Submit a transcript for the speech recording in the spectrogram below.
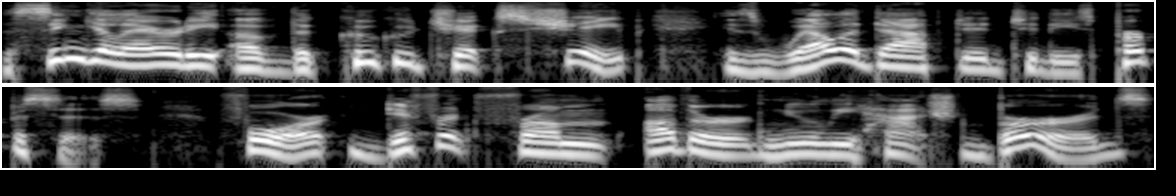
the singularity of the cuckoo chick's shape is well adapted to these purposes, for, different from other newly hatched birds,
